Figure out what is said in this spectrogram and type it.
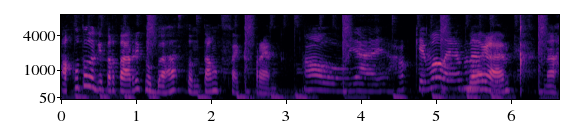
Aku tuh lagi tertarik ngebahas tentang fake friend Oh ya ya, oke boleh. Boleh menarik. kan? Nah,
